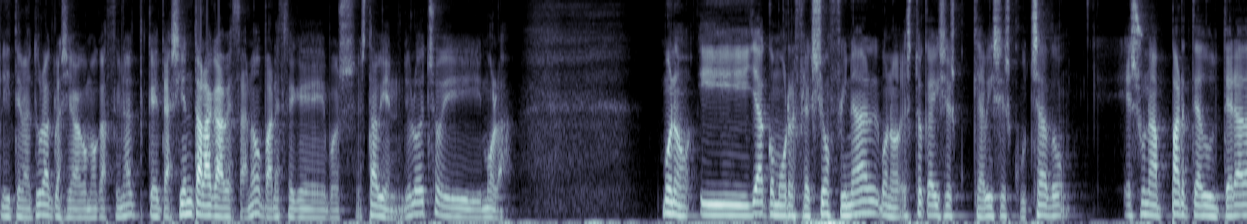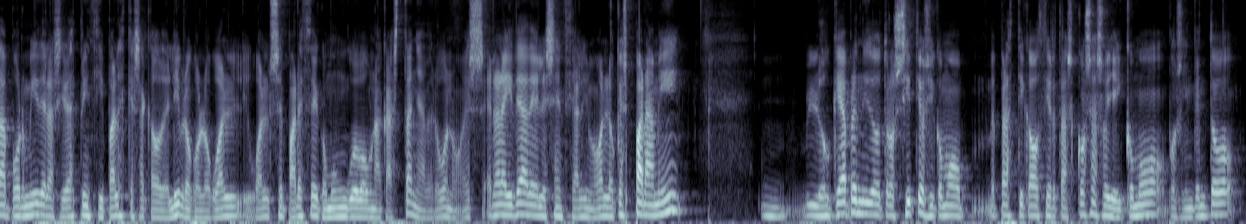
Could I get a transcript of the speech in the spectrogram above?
literatura clásica, como que al final que te asienta la cabeza, ¿no? Parece que, pues, está bien. Yo lo he hecho y mola. Bueno, y ya como reflexión final, bueno, esto que habéis, escuchado es una parte adulterada por mí de las ideas principales que he sacado del libro, con lo cual igual se parece como un huevo a una castaña, pero bueno, es, era la idea del esencialismo. Lo que es para mí, lo que he aprendido de otros sitios y cómo he practicado ciertas cosas, oye, y cómo pues intento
